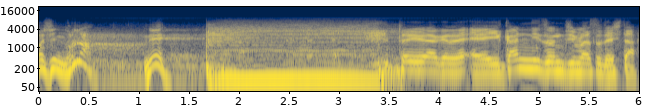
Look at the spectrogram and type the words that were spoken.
調子に乗るなねというわけで、えー遺憾に存じますでした、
